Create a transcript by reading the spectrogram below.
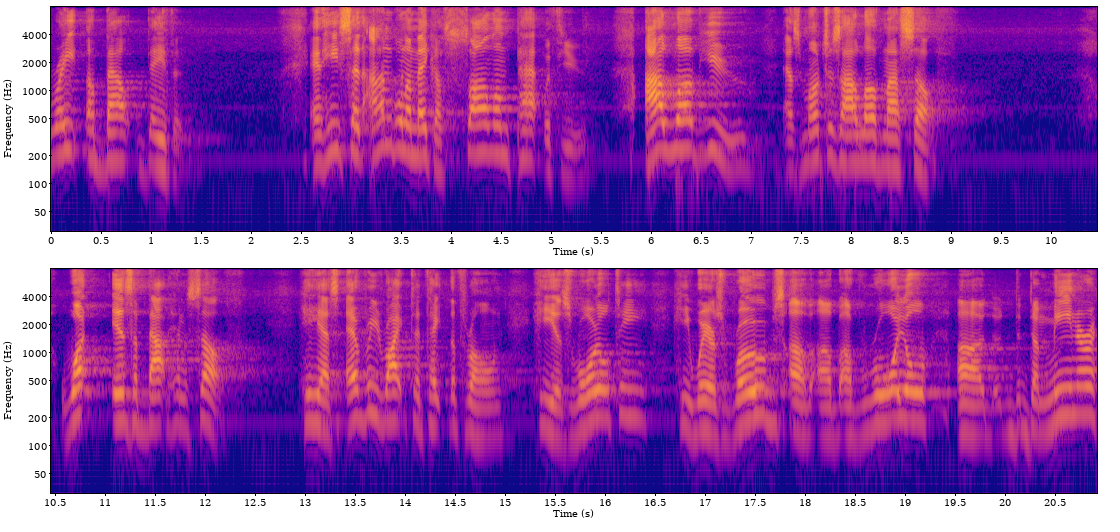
great about David. And he said, I'm going to make a solemn pact with you. I love you as much as I love myself. What is about himself? He has every right to take the throne. He is royalty. He wears robes of, of, of royal uh, d- demeanor.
